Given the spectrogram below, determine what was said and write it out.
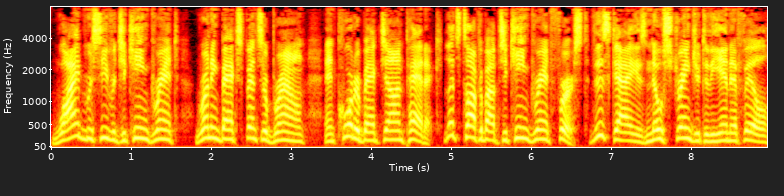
wide receiver Jakeem Grant, running back Spencer Brown, and quarterback John Paddock. Let's talk about Jakeem Grant first. This guy is no stranger to the NFL,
